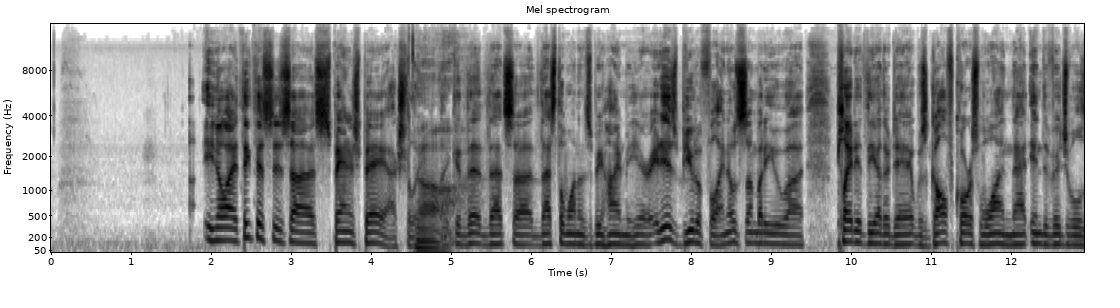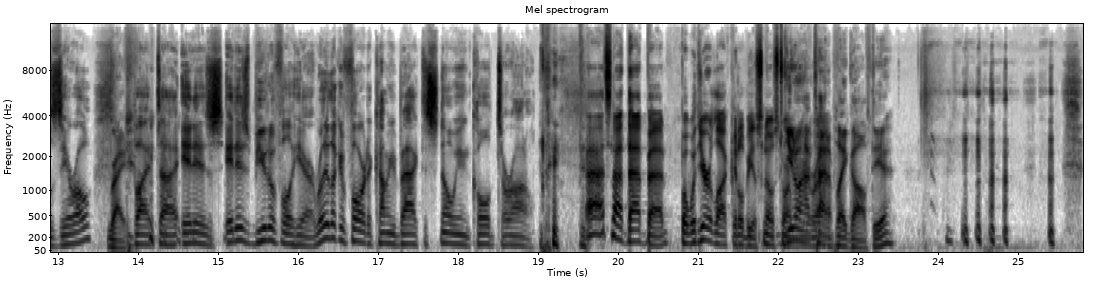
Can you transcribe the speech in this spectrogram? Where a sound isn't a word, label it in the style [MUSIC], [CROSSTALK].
You know, I think this is uh, Spanish Bay. Actually, Oh. like th- that's uh, that's the one that's behind me here. It is beautiful. I know somebody who uh, played it the other day. It was golf course one, that individual zero. Right. But uh, it is it is beautiful here. Really looking forward to coming back to snowy and cold Toronto. [LAUGHS] Ah, it's not that bad, but with your luck, it'll be a snowstorm. You don't have you time to play golf, do you? [LAUGHS]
